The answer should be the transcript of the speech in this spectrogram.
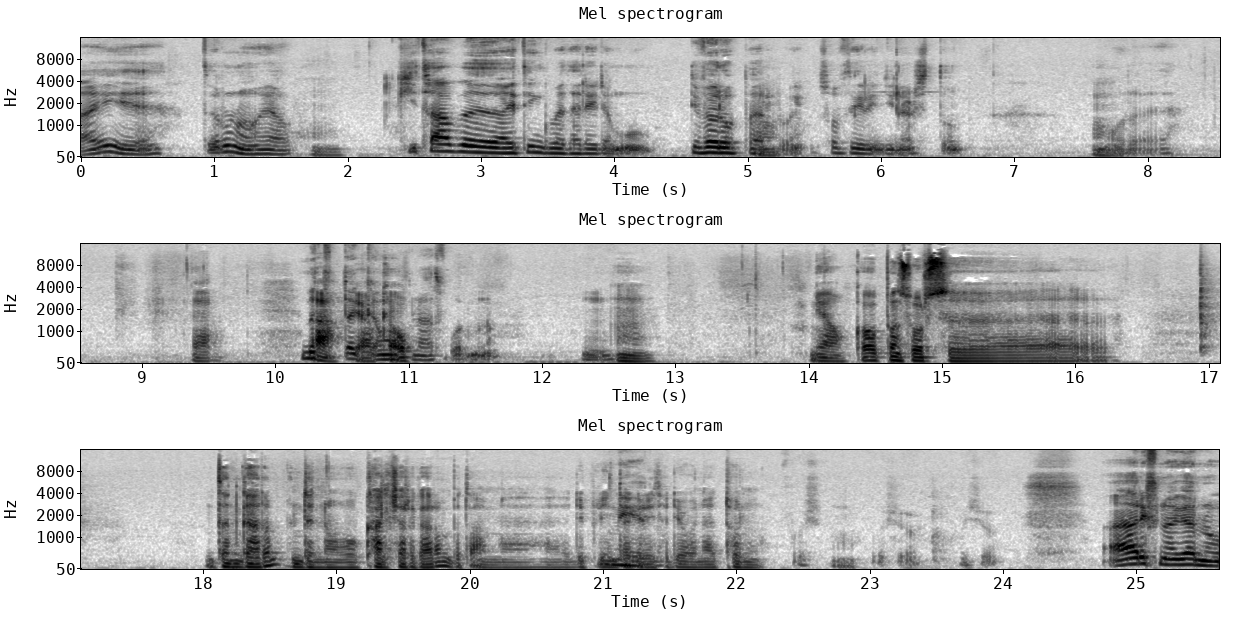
አይ ጥሩ ነው ያው GitHub I think በተለይ ደግሞ developer ወይም software engineer ስትሆን የምትጠቀመው platform ነው። ያው ከ open source እንትን ጋርም ምንድን ነው culture ጋርም በጣም deeply integrated የሆነ tool ነው። አሪፍ ነገር ነው።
